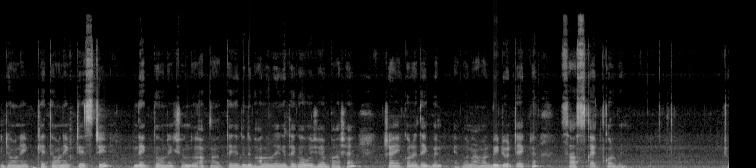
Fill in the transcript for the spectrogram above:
এটা অনেক, খেতে অনেক টেস্টি দেখতেও অনেক সুন্দর। আপনার থেকে যদি ভালো লেগে থাকে অবশ্যই বাসায় ট্রাই করে দেখবেন। এবং আমার ভিডিওতে একটা সাবস্ক্রাইব করবেন। তো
